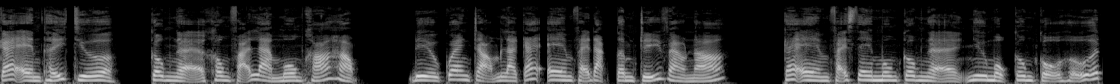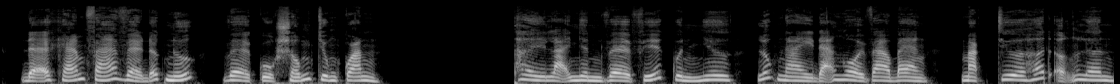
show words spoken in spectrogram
Các em thấy chưa, công nghệ không phải là môn khó học. Điều quan trọng là các em phải đặt tâm trí vào nó. Các em phải xem môn công nghệ như một công cụ hữu ích để khám phá về đất nước, về cuộc sống chung quanh. Thầy lại nhìn về phía Quỳnh Như, lúc này đã ngồi vào bàn, mặt chưa hết ẩn lên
